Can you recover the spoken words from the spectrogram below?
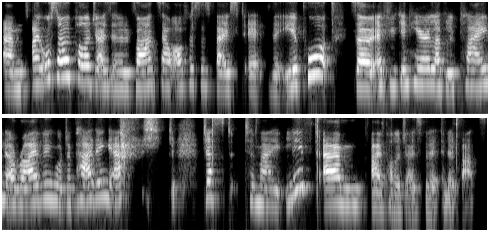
Um, I also apologise in advance. Our office is based at the airport. So if you can hear a lovely plane arriving or departing just to my left, um, I apologise for that in advance.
